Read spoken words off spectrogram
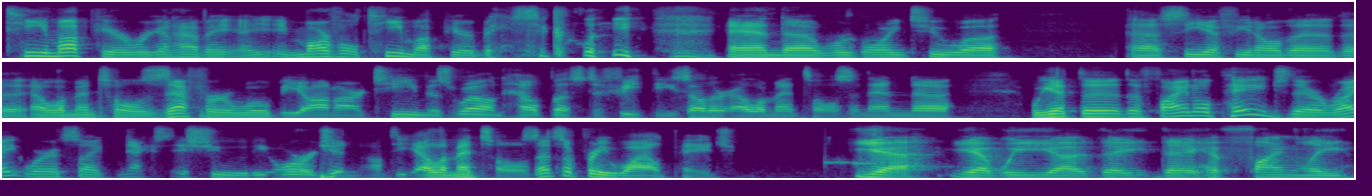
team up here. We're gonna have a, a Marvel team up here basically, and uh, we're going to uh, uh, see if you know the the elemental Zephyr will be on our team as well and help us defeat these other elementals. And then uh, we get the the final page there, right, where it's like next issue, the origin of the elementals. That's a pretty wild page. Yeah, yeah, we uh, they they have finally,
